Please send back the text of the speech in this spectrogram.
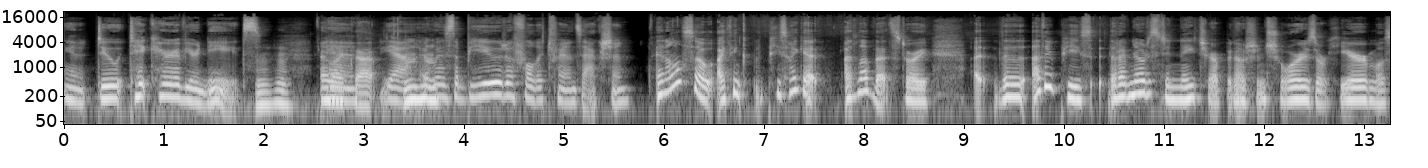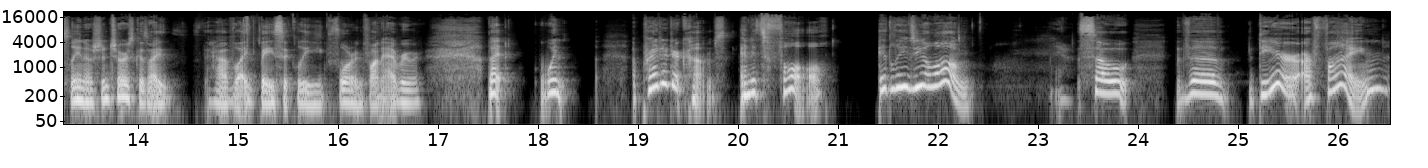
you know, do take care of your needs. Mm-hmm. I like that. Yeah, it mm-hmm. was a beautiful transaction. And also, I think the piece I get, I love that story. Uh, the other piece that I've noticed in nature up in Ocean Shores or here, mostly in Ocean Shores, because I have like basically flora and fauna everywhere. But when a predator comes and it's full, it leaves you alone. Yeah. So the deer are fine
